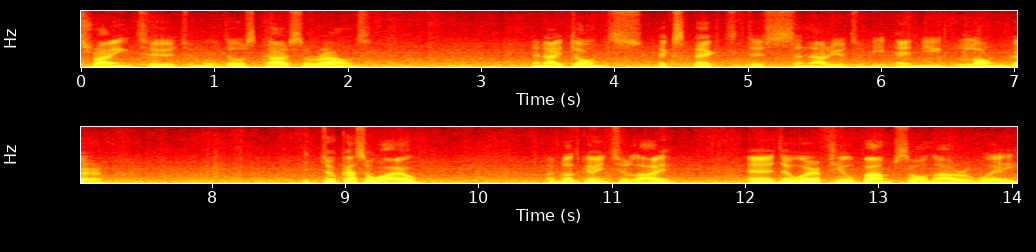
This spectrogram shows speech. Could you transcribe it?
trying to, to move those cars around and I don't expect this scenario to be any longer. It took us a while, I'm not going to lie. Uh, there were a few bumps on our way,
